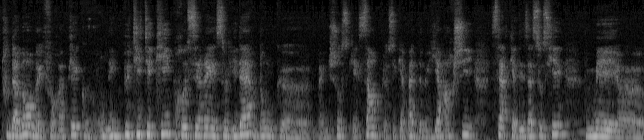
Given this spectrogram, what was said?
tout d'abord, bah, il faut rappeler qu'on est une petite équipe resserrée et solidaire, donc euh, bah, une chose qui est simple, c'est qu'il n'y a pas de hiérarchie. Certes, il y a des associés, mais euh,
